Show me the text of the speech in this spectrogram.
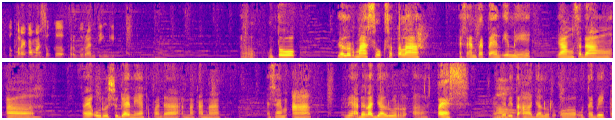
untuk mereka masuk ke perguruan tinggi. Uh, untuk jalur masuk setelah SNPTN ini yang sedang uh, saya urus juga nih ya kepada anak-anak SMA ini adalah jalur uh, tes. Yang oh. Jadi uh, jalur uh, UTBK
